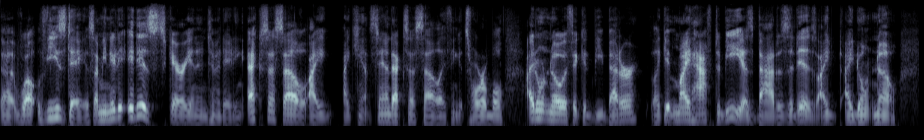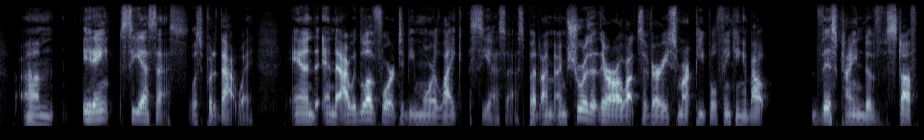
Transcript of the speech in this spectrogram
Uh, well, these days, I mean, it it is scary and intimidating. XSL, I I can't stand XSL. I think it's horrible. I don't know if it could be better. Like it might have to be as bad as it is. I I don't know. Um, it ain't CSS. Let's put it that way. And and I would love for it to be more like CSS, but I'm I'm sure that there are lots of very smart people thinking about this kind of stuff,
